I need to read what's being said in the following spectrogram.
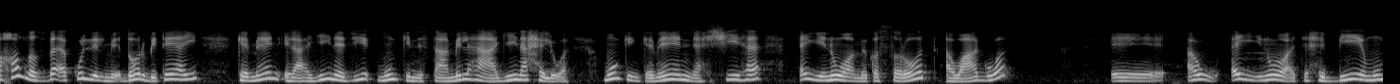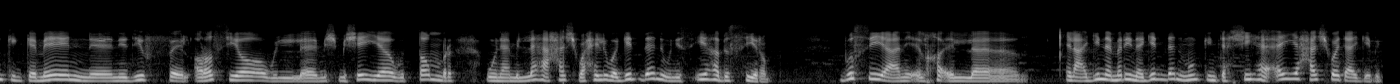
هخلص بقى كل المقدار بتاعي. كمان العجينة دي ممكن نستعملها عجينة حلوة. ممكن كمان نحشيها أي نوع مكسرات أو عجوة أو أي نوع تحبيه. ممكن كمان نضيف القراصية والمشمشية والتمر ونعمل لها حشوة حلوة جدا ونسقيها بالسيرب. بصي يعني الخ... العجينة مرنة جدا ممكن تحشيها أي حشوة تعجبك.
